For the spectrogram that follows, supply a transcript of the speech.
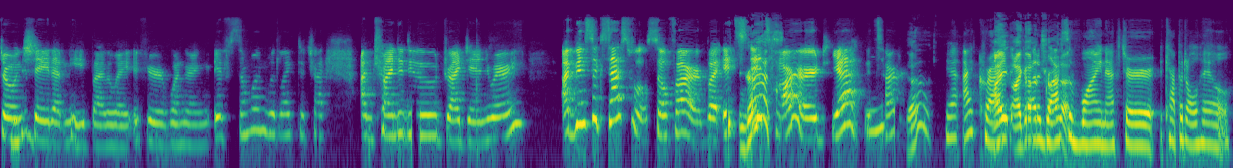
throwing mm-hmm. shade at me, by the way, if you're wondering if someone would like to try. I'm trying to do dry January. I've been successful so far, but it's Congrats. it's hard. Yeah, it's hard. Yeah, yeah. I cried. I, I got a glass that. of wine after Capitol Hill.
